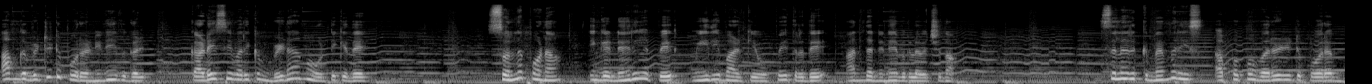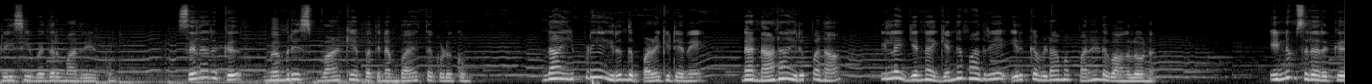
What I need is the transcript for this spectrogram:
அவங்க விட்டுட்டு போற நினைவுகள் கடைசி வரைக்கும் விடாம ஒட்டிக்குதே. சொல்ல போனா இங்க நிறைய பேர் மீதி வாழ்க்கையை ஒப்பேத்துறதே அந்த நினைவுகளை வச்சுதான். சிலருக்கு மெமரிஸ் அப்பப்போ வருடிட்டு போற பிரீசி வெதர் மாதிரி இருக்கும். சிலருக்கு மெமரிஸ் வாழ்க்கையை பத்தின பயத்தை கொடுக்கும். நான் இப்படியே இருந்து பழகிட்டேனே நான் நானா இருப்பனா? இல்லை என்ன என்ன மாதிரியே இருக்க விடாம பண்ணிடுவாங்களோன்னு. இன்னும் சிலருக்கு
